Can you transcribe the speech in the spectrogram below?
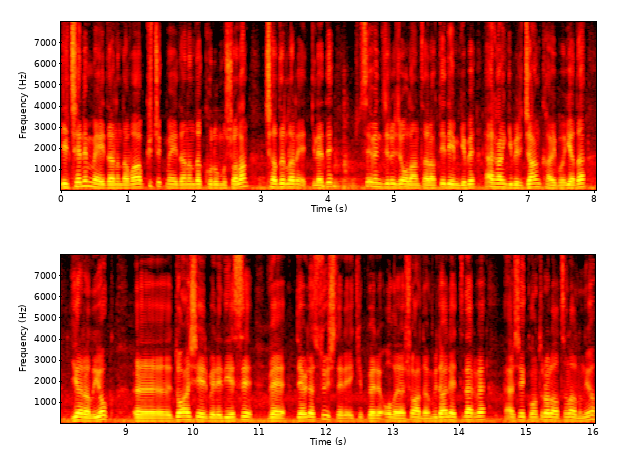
ilçenin meydanında, Vahap Küçük Meydanı'nda kurulmuş olan çadırları etkiledi. Sevindirici olan taraf dediğim gibi herhangi bir can kaybı ya da yaralı yok. Ee, Doğanşehir Belediyesi ve Devlet Su İşleri ekipleri olaya şu anda müdahale ettiler ve her şey kontrol altına alınıyor.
